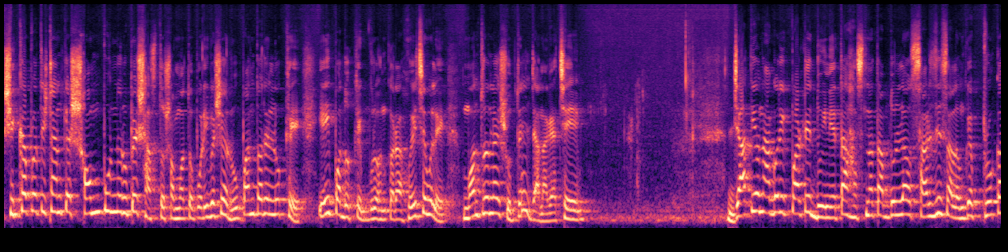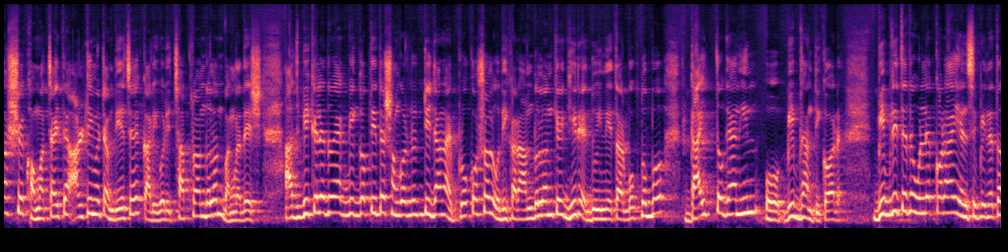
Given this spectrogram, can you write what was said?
শিক্ষা প্রতিষ্ঠানকে সম্পূর্ণরূপে স্বাস্থ্যসম্মত পরিবেশে রূপান্তরের লক্ষ্যে এই পদক্ষেপ গ্রহণ করা হয়েছে বলে মন্ত্রণালয় সূত্রে জানা গেছে। জাতীয় নাগরিক পার্টির দুই নেতা, হাসনাত আবদুল্লাহ ও সার্জিস আলমকে প্রকাশ্যে ক্ষমা চাইতে আলটিমেটাম দিয়েছে কারিগরি ছাত্র আন্দোলন বাংলাদেশ। আজ বিকেলে দু এক বিজ্ঞপ্তিতে সংগঠনটি জানায়, প্রকৌশল অধিকার আন্দোলনকে ঘিরে দুই নেতার বক্তব্য দায়িত্ব জ্ঞানহীন ও বিভ্রান্তিকর। বিবৃতিতে উল্লেখ করা হয়, এনসিপি নেতা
